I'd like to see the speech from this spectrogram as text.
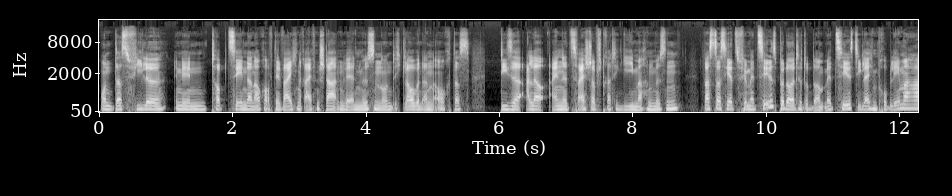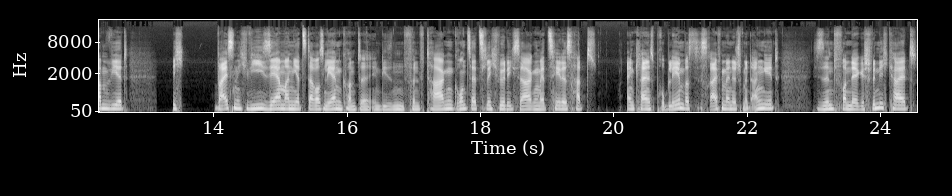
Und dass viele in den Top 10 dann auch auf den weichen Reifen starten werden müssen. Und ich glaube dann auch, dass diese alle eine Zwei-Stopp-Strategie machen müssen. Was das jetzt für Mercedes bedeutet und ob Mercedes die gleichen Probleme haben wird, ich weiß nicht, wie sehr man jetzt daraus lernen konnte in diesen fünf Tagen. Grundsätzlich würde ich sagen, Mercedes hat ein kleines Problem, was das Reifenmanagement angeht. Sie sind von der Geschwindigkeit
